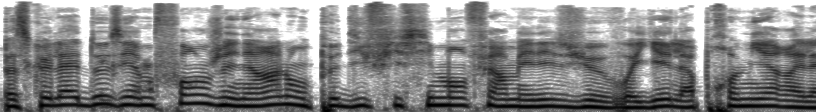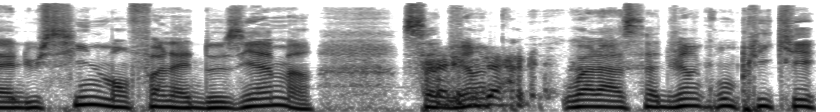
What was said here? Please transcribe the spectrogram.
Parce que la deuxième fois, en général, on peut difficilement fermer les yeux. Vous voyez, la première, elle hallucine, mais enfin la deuxième, ça devient, voilà, ça devient compliqué.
